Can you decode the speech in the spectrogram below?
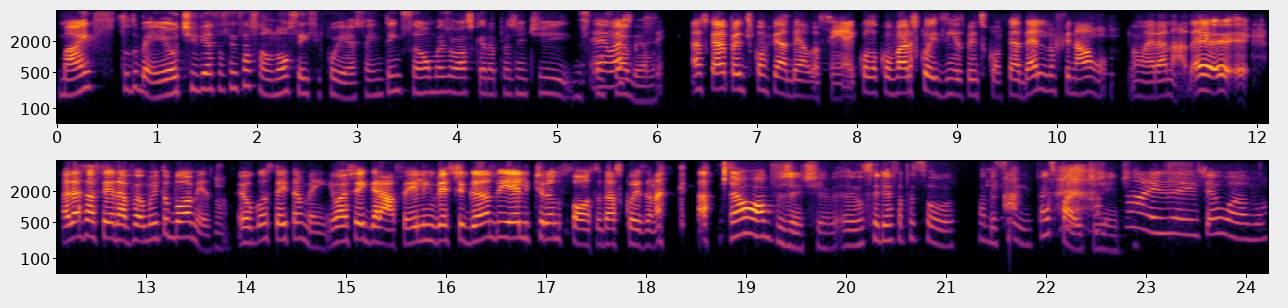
Mas tudo bem, eu tive essa sensação. Não sei se foi essa a intenção, mas eu acho que era pra gente É, eu desconfiar que dela. sim. Acho que era pra desconfiar dela, assim. Aí colocou várias coisinhas pra desconfiar dela e no final não era nada. É, é, é. Mas essa cena foi muito boa mesmo. Eu gostei também. Eu achei graça. Ele investigando e ele tirando foto das coisas na casa. É óbvio, gente. Eu seria essa pessoa. Sabe assim? Faz parte, gente. Ai, gente, eu amo.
